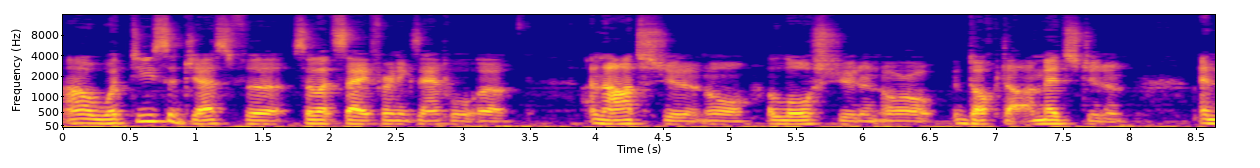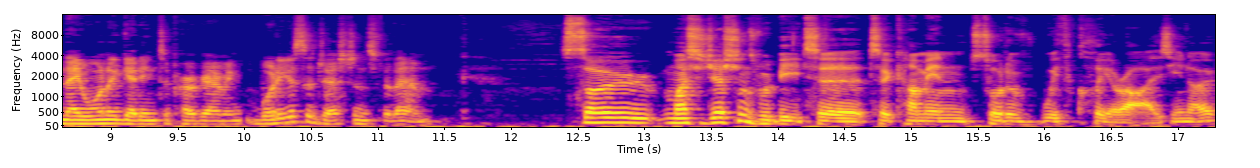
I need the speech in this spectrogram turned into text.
uh, what do you suggest for? So let's say, for an example, uh, an art student or a law student or a doctor, a med student, and they want to get into programming. What are your suggestions for them? so my suggestions would be to to come in sort of with clear eyes you know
